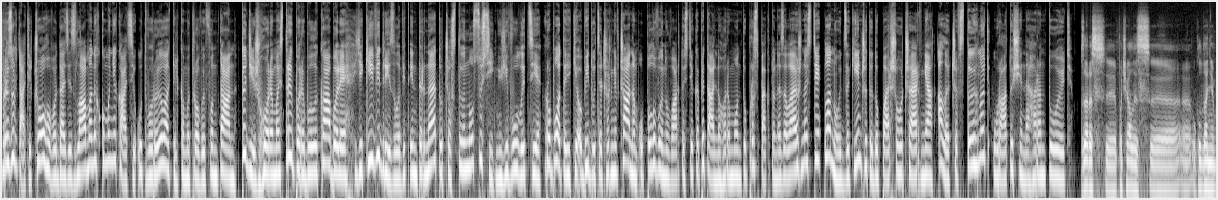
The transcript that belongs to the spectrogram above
в результаті чого вода зі зламаних комунікацій утворила кількаметровий фонтан. Тоді ж гори майстри перебили кабелі, які відрізали від інтернету частину сусідньої вулиці. Роботи, які обійдуться чернівчанам у половину вартості капітального ремонту проспекту Незалежності, планують закінчити до 1 червня. Але чи встигнуть у ратуші не гарантують. Зараз е, почали з е, е, укладання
